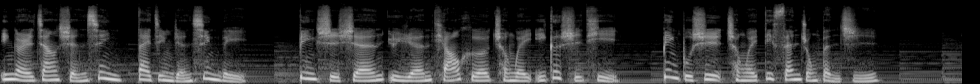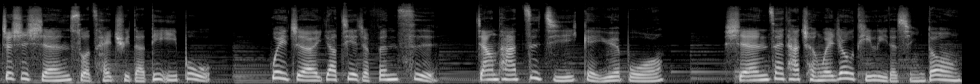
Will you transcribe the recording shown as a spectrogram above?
因而将神性带进人性里，并使神与人调和成为一个实体，并不是成为第三种本质。这是神所采取的第一步，为着要借着分赐，将他自己给约伯。神在他成为肉体里的行动，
